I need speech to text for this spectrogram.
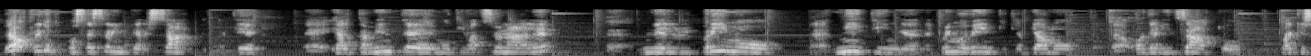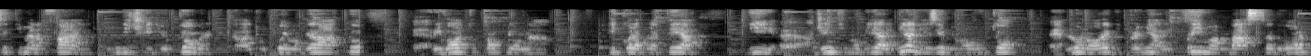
Però credo che possa essere interessante perché eh, è altamente motivazionale eh, nel primo eh, meeting, nel primo evento che abbiamo eh, organizzato qualche settimana fa, il 15 di ottobre, che peraltro poi moderato, rivolto proprio a una piccola platea di agenti immobiliari milanesi, abbiamo avuto l'onore di premiare il primo ambassador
